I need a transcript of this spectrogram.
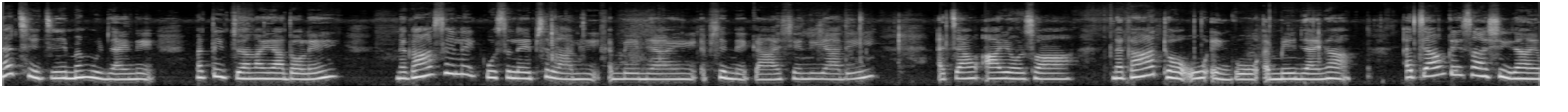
ရက်ချီချင်းမတ်ငွေမြိုင်နှင့်မတိကျွမ်းလိုက်ရတော့လေနဂါးစိတ်လိတ်ကိုယ်စလဲဖြစ်လာမည့်အမေမြိုင်အဖြစ်နှင့်ကားရှင်းနေရသည်အကြောင်းအာရုံစွာနဂါးတော်ဦးအိမ်ကို အမေမြိုင်ကအကြောင်းကိစ္စရှိတိုင်း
